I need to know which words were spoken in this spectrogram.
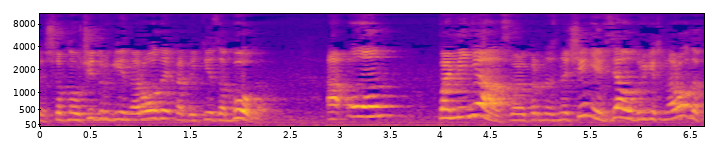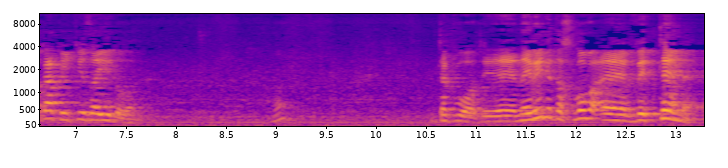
То есть, чтобы научить другие народы, как идти за Богом. А он поменял свое предназначение взял у других народов, как идти за идолом. Ну? Так вот, э, на иврите это слово э, ветеме.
